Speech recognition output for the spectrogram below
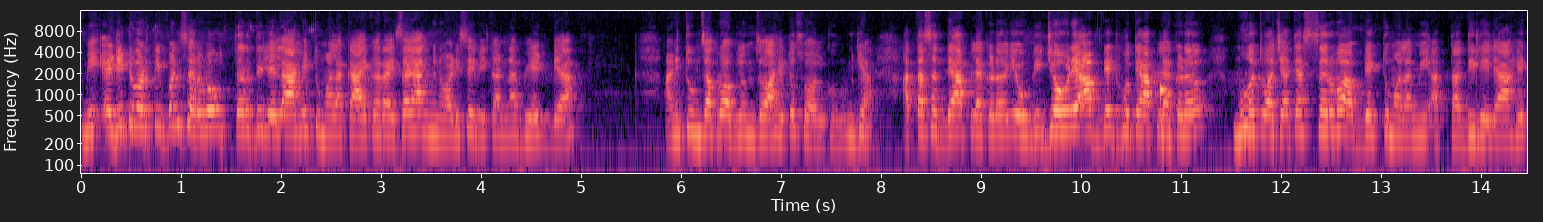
मी एडिटवरती पण सर्व उत्तर दिलेलं आहे. तुम्हाला काय करायचं आहे अंगणवाडी सेविकांना भेट द्या. आणि तुमचा प्रॉब्लेम जो आहे तो सॉल्व्ह करून घ्या. आता सध्या आपल्याकडं एवढी जेवढे अपडेट होते आपल्याकडं महत्त्वाच्या त्या सर्व अपडेट तुम्हाला मी आत्ता दिलेल्या आहेत.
